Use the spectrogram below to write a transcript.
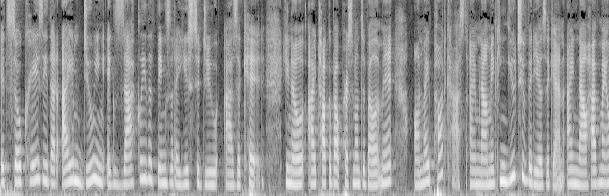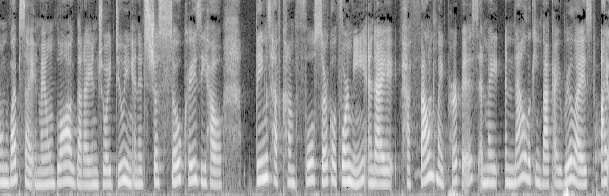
it's so crazy that I am doing exactly the things that I used to do as a kid. You know, I talk about personal development on my podcast. I'm now making YouTube videos again. I now have my own website and my own blog that I enjoy doing. And it's just so crazy how things have come full circle for me and I have found my purpose and my and now looking back I realize I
